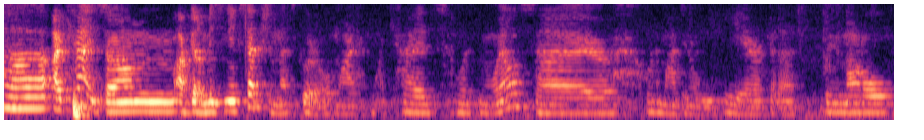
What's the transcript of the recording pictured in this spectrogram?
Uh, okay, so um, I've got a missing exception. That's good. All my, my code's working well. So what am I doing here? I've got a food model.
